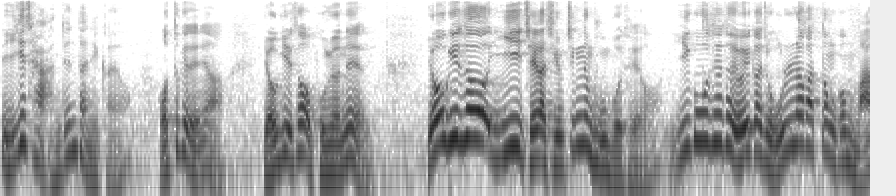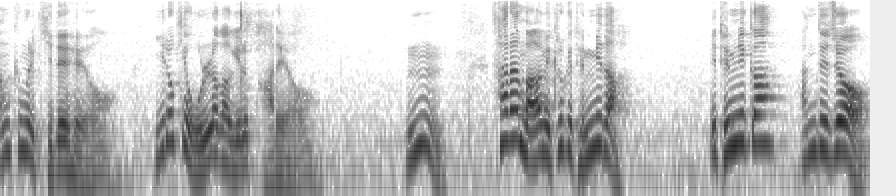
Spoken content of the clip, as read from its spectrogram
이게 잘 안 된다니까요. 어떻게 되냐? 여기서 보면은 여기서 이 제가 지금 찍는 부분 보세요. 이곳에서 여기까지 올라갔던 것만큼을 기대해요. 이렇게 올라가기를 바래요. 음, 사람 마음이 그렇게 됩니다. 이 됩니까? 안 되죠.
